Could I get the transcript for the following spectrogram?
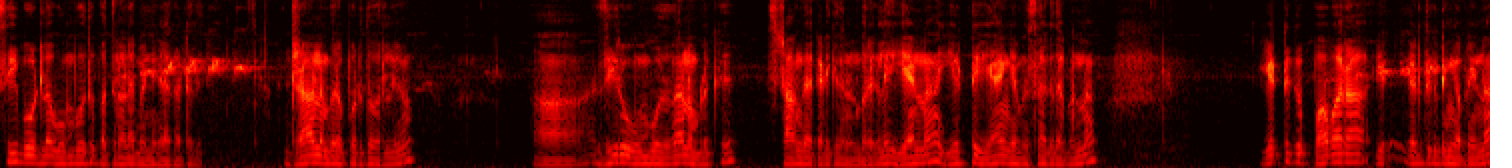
சி போர்டில் ஒம்பது பத்து நாளாக பெண்டிங்கில் காட்டுது. ட்ரா நம்பரை பொறுத்தவரையிலையும் ஜீரோ ஒம்பது தான் நம்மளுக்கு ஸ்ட்ராங்காக கிடைக்கிது நண்பர்களே. ஏன்னா எட்டு ஏன் இங்கே மிஸ் ஆகுது அப்படின்னா எட்டுக்கு பவராக எடுத்துக்கிட்டிங்க அப்படின்னா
